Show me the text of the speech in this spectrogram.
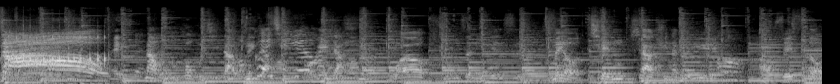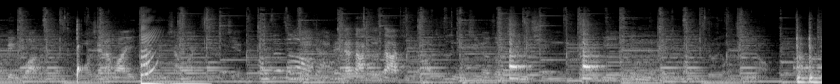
找？哎，那我们迫不及待，我跟你讲可以签约哦哦，我跟你讲哦，我要重申一件事，没有签下去那个月，哦好，随时都有变卦的可能。我现在花已经影响完时间，哦，真的哦。人家大哥大姐啊，就是年轻的时候辛勤努力，因能而就有用心哦，啊，听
